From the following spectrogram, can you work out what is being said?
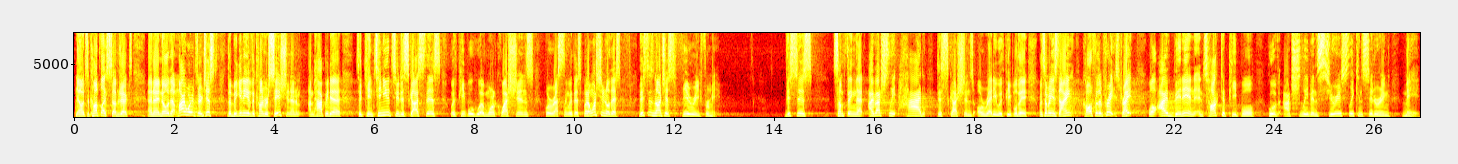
Now, it's a complex subject, and I know that my words are just the beginning of the conversation, and I'm happy to, to continue to discuss this with people who have more questions, who are wrestling with this. But I want you to know this this is not just theory for me. This is something that I've actually had discussions already with people. They, when somebody's dying, call for the priest, right? Well, I've been in and talked to people who have actually been seriously considering MAID.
